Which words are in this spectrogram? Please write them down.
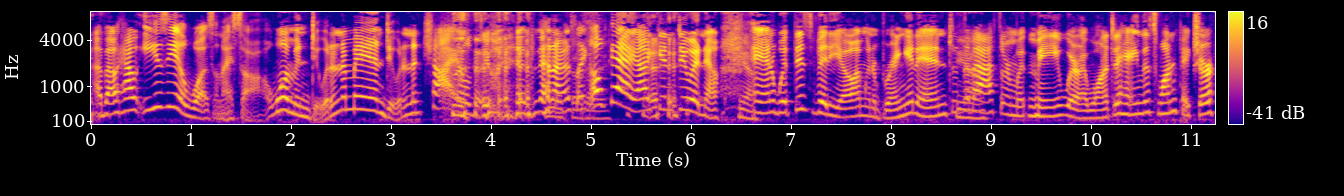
about how easy it was, and I saw a woman do it, and a man do it, and a child do it, and then I was like, okay, I can do it now. And with this video, I'm going to bring it into the Yeah. bathroom with me where I wanted to hang this one picture,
